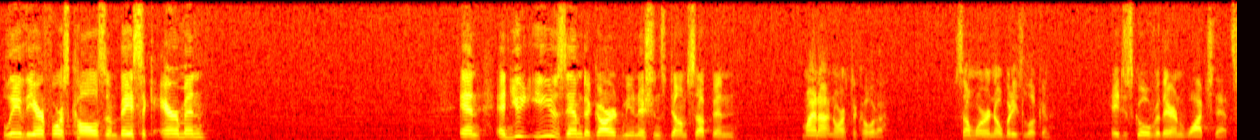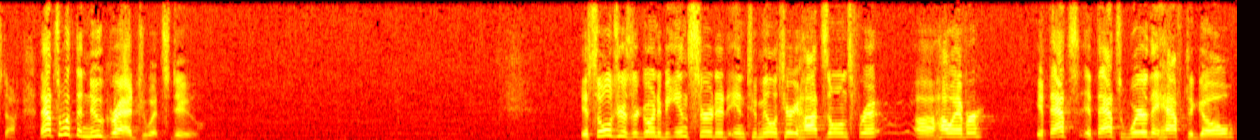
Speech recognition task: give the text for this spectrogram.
I believe the Air Force calls them basic airmen and, and you, you use them to guard munitions dumps up in Minot, North Dakota, somewhere nobody's looking. Hey, just go over there and watch that stuff. That's what the new graduates do. If soldiers are going to be inserted into military hot zones, for, uh, however, if that's, if that's where they have to go,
